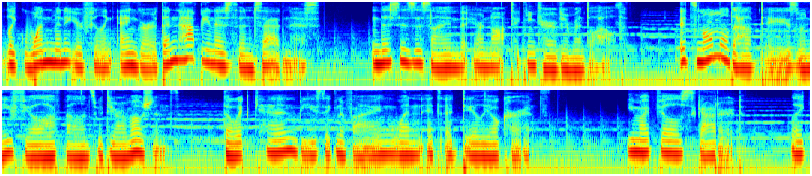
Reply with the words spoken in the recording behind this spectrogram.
like one minute you're feeling anger, then happiness, then sadness, this is a sign that you're not taking care of your mental health. It's normal to have days when you feel off balance with your emotions, though it can be signifying when it's a daily occurrence. You might feel scattered, like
